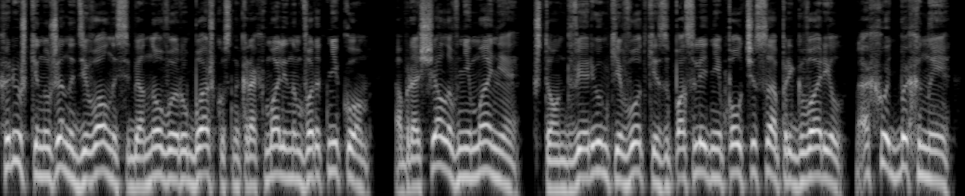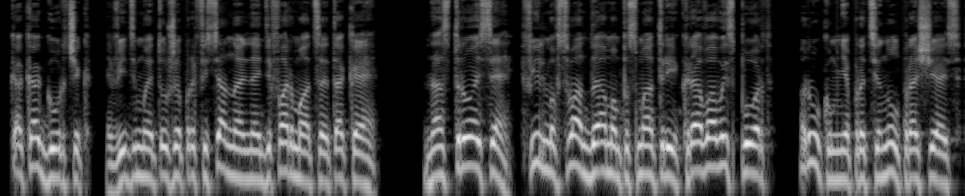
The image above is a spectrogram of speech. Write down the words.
Хрюшкин уже надевал на себя новую рубашку с накрахмаленным воротником. Обращала внимание, что он две рюмки водки за последние полчаса приговорил, а хоть бы хны, как огурчик. Видимо, это уже профессиональная деформация такая. «Настройся, фильмов с Ван Дамом посмотри, кровавый спорт!» Руку мне протянул, прощаясь.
